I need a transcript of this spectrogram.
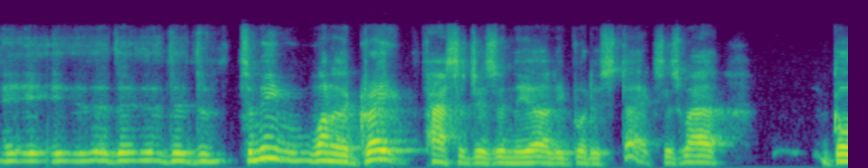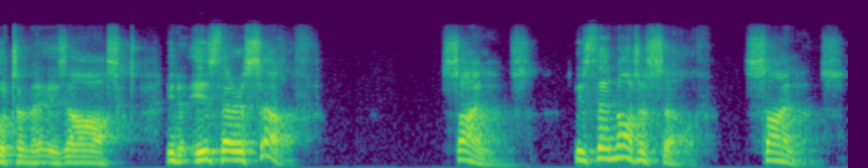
it, it, the, the, the, to me one of the great passages in the early Buddhist texts is where Gautama is asked, you know, is there a self? Silence. Is there not a self? Silence.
